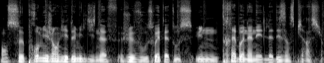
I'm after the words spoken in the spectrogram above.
En ce 1er janvier 2019, je vous souhaite à tous une très bonne année de la désinspiration.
